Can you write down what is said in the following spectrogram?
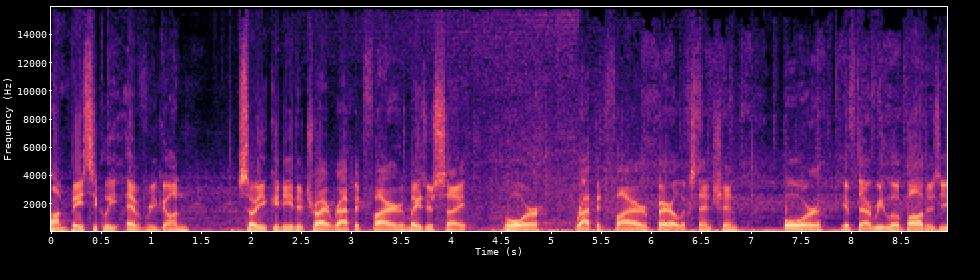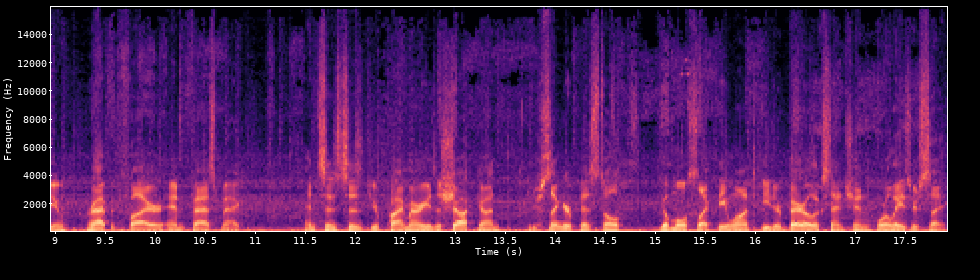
on basically every gun. So you can either try rapid fire laser sight, or rapid fire barrel extension, or, if that reload bothers you, rapid fire and fast mag. And since your primary is a shotgun, your Slinger pistol you'll most likely want either barrel extension or laser sight.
